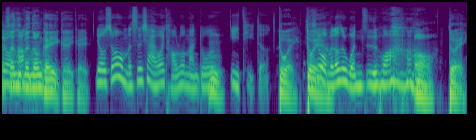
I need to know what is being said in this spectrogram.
就好。三十分钟可以，可以，可以。有时候我们私下也会讨论蛮多议题的，嗯、对，对、啊，其实我们都是文字化。哦，对。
